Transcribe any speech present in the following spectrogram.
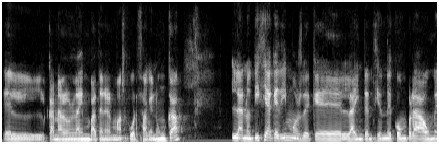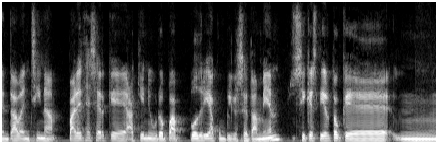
el canal online va a tener más fuerza que nunca. La noticia que dimos de que la intención de compra aumentaba en China parece ser que aquí en Europa podría cumplirse también. Sí que es cierto que mm,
